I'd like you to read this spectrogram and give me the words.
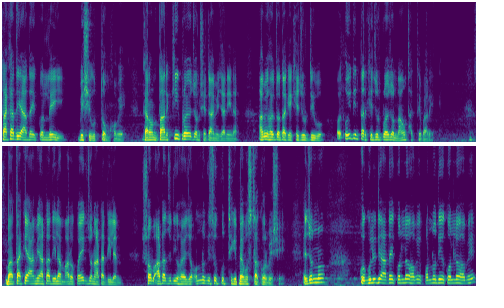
টাকা দিয়ে আদায় করলেই বেশি উত্তম হবে। কারণ তার কি প্রয়োজন সেটা আমি জানি না। আমি হয়তো তাকে খেজুর দিব। ওই দিন তার খেজুর প্রয়োজন নাও থাকতে পারে। বা তাকে আমি আটা দিলাম আরও কয়েকজন আটা দিলেন। সব আটা যদি হয়ে যায় অন্য কিছু কুত থেকে ব্যবস্থা করবে সে। এজন্য ওগুলি দিয়ে আদায় করলেও হবে পণ্য দিয়ে করলেও হবে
